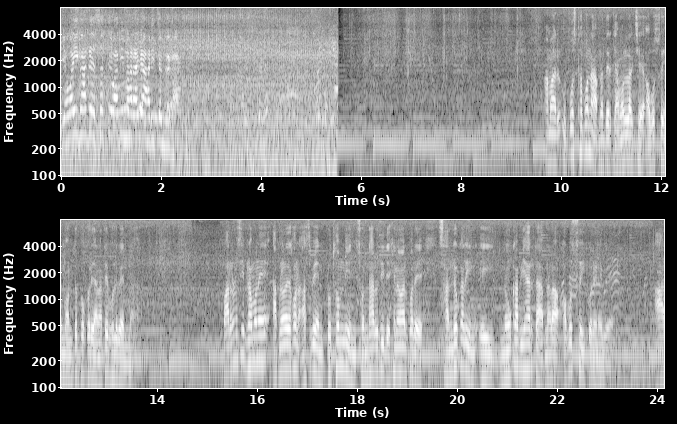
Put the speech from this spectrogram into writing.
ये वही घाट है सत्यवादी महाराजा हरिश्चंद्र घाट আমার উপস্থাপনা আপনাদের কেমন লাগছে অবশ্যই মন্তব্য করে জানাতে ভুলবেন না বারাণসী ভ্রমণে আপনারা যখন আসবেন প্রথম দিন সন্ধ্যারতি দেখে নেওয়ার পরে সান্ধ্যকালীন এই নৌকা বিহারটা আপনারা অবশ্যই করে নেবেন। আর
